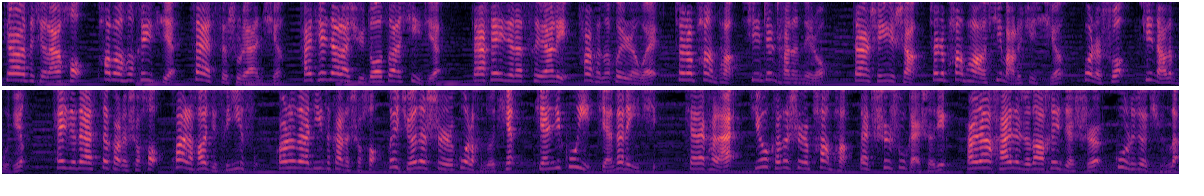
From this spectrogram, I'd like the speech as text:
第二次醒来后，胖胖和黑姐再次梳理案情，还添加了许多作案细节。在黑姐的次元里，她可能会认为这是胖胖新侦查的内容，但实际上这是胖胖新码的剧情，或者说新打的补丁。黑姐在思考的时候换了好几次衣服，观众在第一次看的时候会觉得是过了很多天，剪辑故意剪在了一起。现在看来，极有可能是胖胖在吃书改设定，而当孩子找到黑姐时，故事就停了，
